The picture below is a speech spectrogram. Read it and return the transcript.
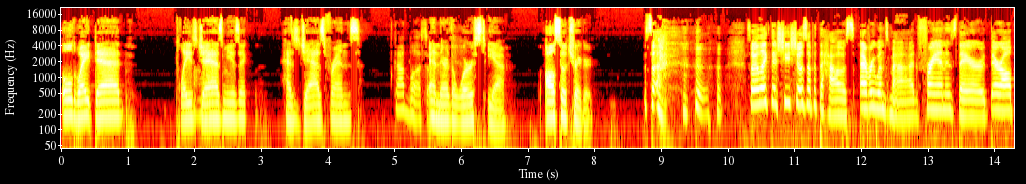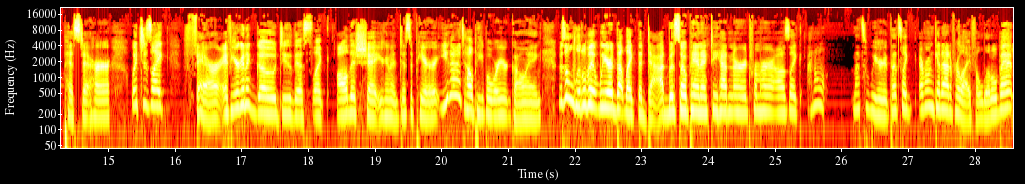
Old white dad plays jazz music, has jazz friends, God bless him. and they're the worst. Yeah, also triggered. So, so I like that she shows up at the house. Everyone's mad. Fran is there. They're all pissed at her, which is like fair. If you're gonna go do this, like all this shit, you're gonna disappear. You gotta tell people where you're going. It was a little bit weird that like the dad was so panicked he hadn't heard from her. I was like, I don't. That's weird. That's like everyone get out of her life a little bit,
